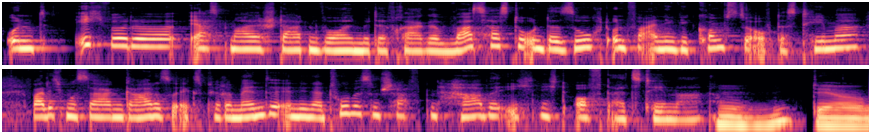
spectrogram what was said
Und ich würde erstmal starten wollen mit der Frage, was hast du untersucht und vor allen Dingen, wie kommst du auf das Thema? Weil ich muss sagen, gerade so Experimente in den Naturwissenschaften habe ich nicht oft als Thema. Mhm. Der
